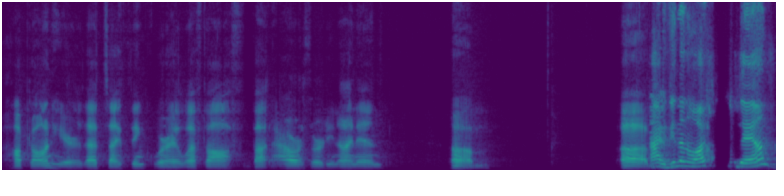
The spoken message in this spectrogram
hopped on here, that's I think where I left off about hour 39 in. Um, um, ah, you didn't watch to the end?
